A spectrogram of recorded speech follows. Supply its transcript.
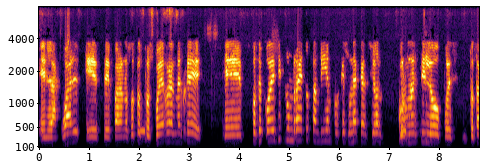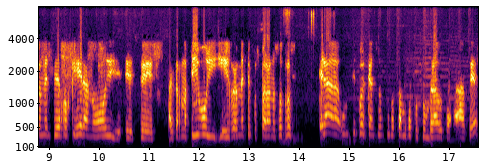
en la cual este para nosotros pues fue realmente eh, pues se puede decir que un reto también porque es una canción con un estilo pues totalmente rockera no y este alternativo y, realmente pues para nosotros era un tipo de canción que no estamos acostumbrados a, hacer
